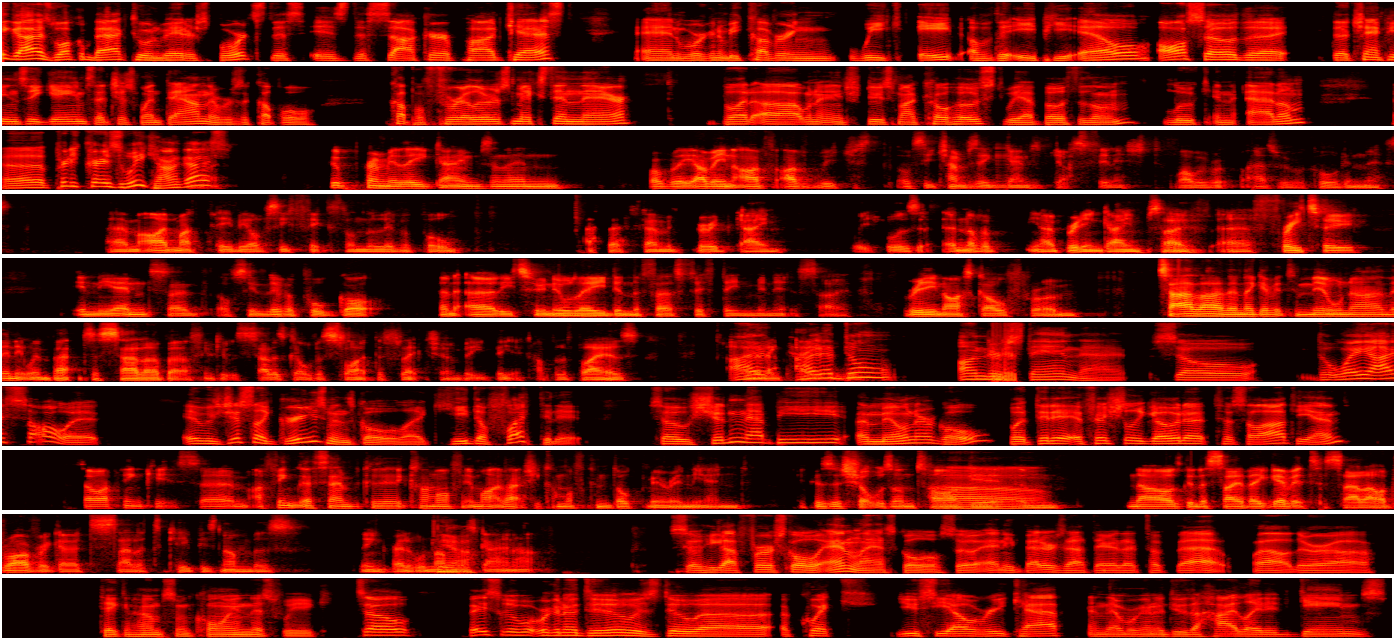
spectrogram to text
Hey guys, welcome back to Invader Sports. This is the soccer podcast, and we're going to be covering week eight of the EPL. Also, the the Champions League games that just went down. There was a couple couple thrillers mixed in there. But uh, I want to introduce my co-host. We have both of them, Luke and Adam. Uh, pretty crazy week, huh, guys? Good Premier League games, and then probably. I mean, I've I've we just obviously Champions League games have just finished while we were as we're recording this. Um, I had my TV obviously fixed on the Liverpool Atletico Madrid game, which was another you know brilliant game. So uh, three two in the end. So obviously Liverpool got an early two 0 lead in the first fifteen minutes. So really nice goal from Salah. Then they gave it to Milner, then it went back to Salah. But I think it was Salah's goal, with a slight deflection, but he beat a couple of players. I I don't understand that. So the way I saw it, it was just like Griezmann's goal. Like he deflected it. So shouldn't that be a Milner goal? But did it officially go to, to Salah at the end? So I think it's um I think they're saying because it come off, it might have actually come off Kondogbia in the end because the shot was on target. Oh. And no, I was gonna say they gave it to Salah. I'd rather it go to Salah to keep his numbers, the incredible numbers going up. So he got first goal and last goal. So any betters out there that took that, wow, they're uh taking home some coin this week. So basically what we're gonna do is do a, a quick UCL recap, and then we're gonna do the highlighted games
